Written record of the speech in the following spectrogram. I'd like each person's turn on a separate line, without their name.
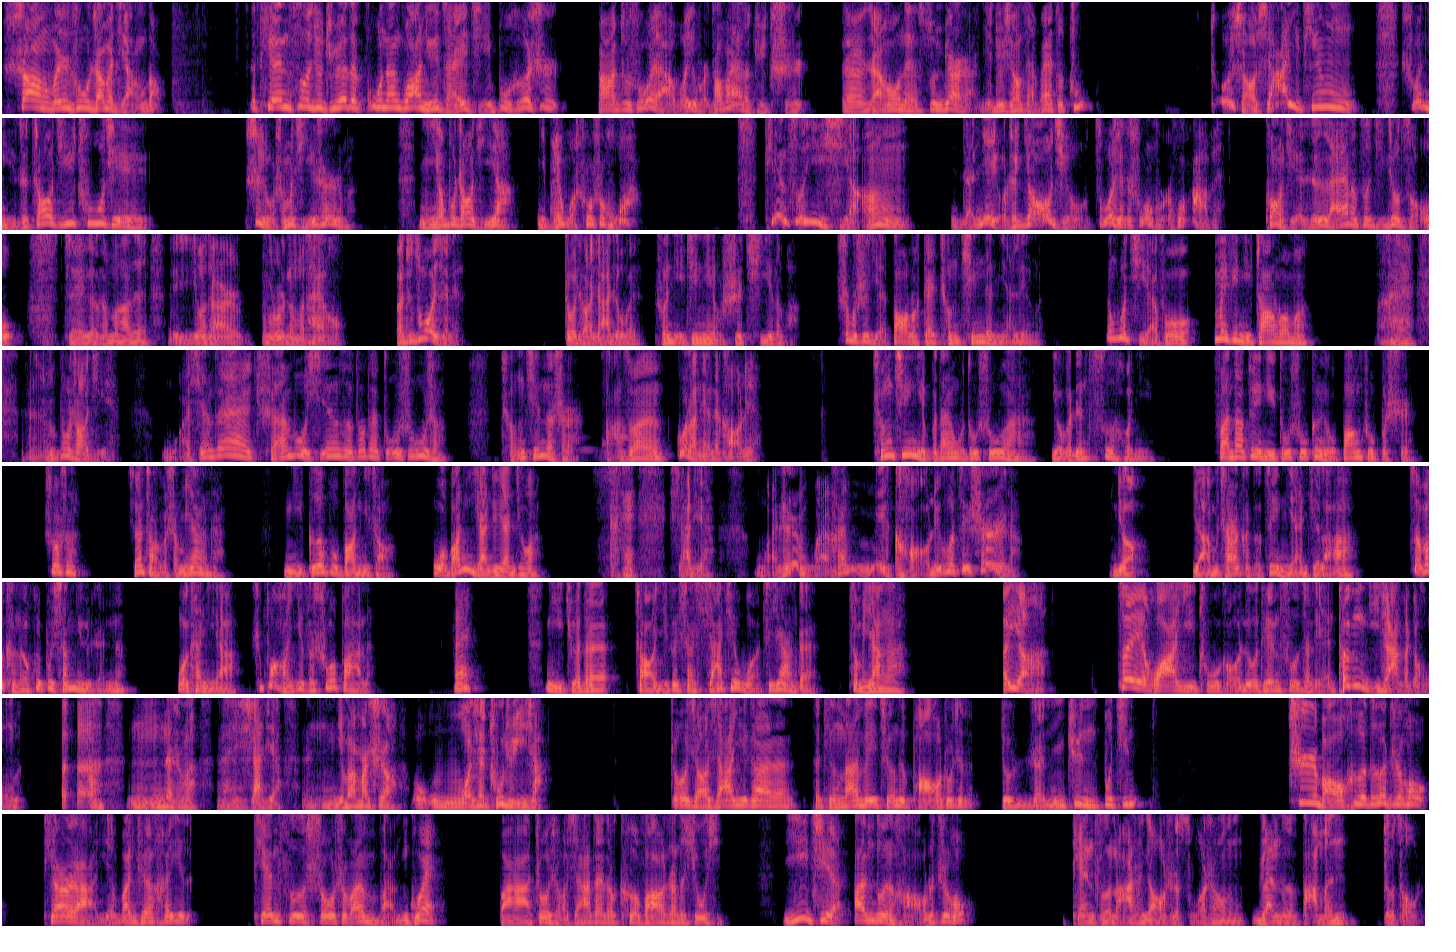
上文书这么讲到，这天赐就觉得孤男寡女在一起不合适啊，就说呀，我一会儿到外头去吃，呃，然后呢，顺便啊，也就想在外头住。周小霞一听，说：“你这着急出去，是有什么急事吗？你要不着急呀，你陪我说说话。”天赐一想，人家有这要求，坐下来说会儿话呗。况且人来了，自己就走，这个他妈的有点不是那么太好啊！就坐下来了。周小霞就问说：“你今年有十七了吧？是不是也到了该成亲的年龄了？那我姐夫没给你张罗吗？”哎，嗯，不着急，我现在全部心思都在读书上，成亲的事儿打算过两年再考虑。成亲也不耽误读书啊，有个人伺候你。反倒对你读书更有帮助，不是？说说，想找个什么样的？你哥不帮你找，我帮你研究研究啊。嘿，霞姐，我这我还没考虑过这事儿呢。哟，眼巴前可都这年纪了啊，怎么可能会不想女人呢？我看你呀，是不好意思说罢了。哎，你觉得找一个像霞姐我这样的怎么样啊？哎呀！这话一出口，刘天赐这脸腾一下可就红了。呃呃，那什么，霞姐，你慢慢吃啊，我先出去一下。周小霞一看他挺难为情的，跑出去了，就忍俊不禁。吃饱喝得之后，天啊也完全黑了。天赐收拾完碗筷，把周小霞带到客房让她休息。一切安顿好了之后。天赐拿上钥匙，锁上院子的大门，就走了。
